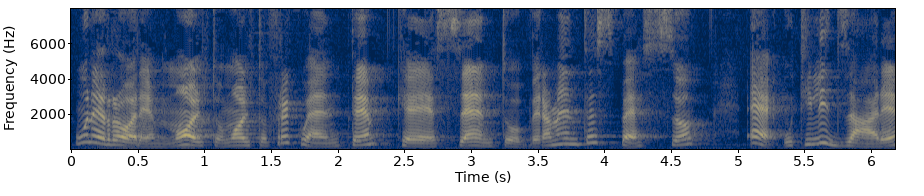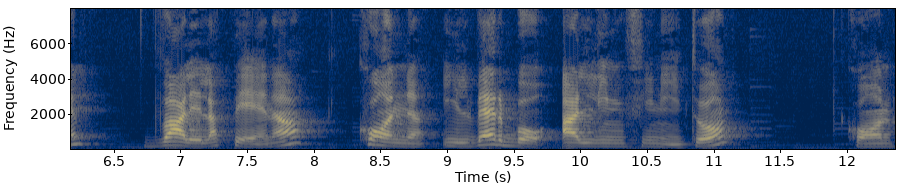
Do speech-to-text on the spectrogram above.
Un errore molto molto frequente che sento veramente spesso è utilizzare vale la pena con il verbo all'infinito, con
